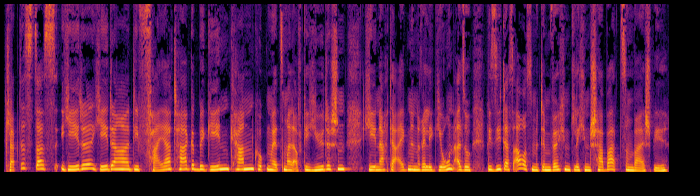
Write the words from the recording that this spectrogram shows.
Klappt es, dass jede, jeder die Feiertage begehen kann? Gucken wir jetzt mal auf die jüdischen, je nach der eigenen Religion. Also wie sieht das aus mit dem wöchentlichen Schabbat zum Beispiel?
